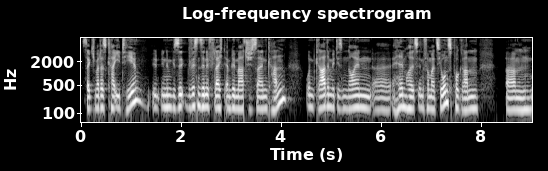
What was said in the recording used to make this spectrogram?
sag ich mal, das KIT in, einem gewissen Sinne vielleicht emblematisch sein kann und gerade mit diesem neuen äh, Helmholtz-Informationsprogramm ähm,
